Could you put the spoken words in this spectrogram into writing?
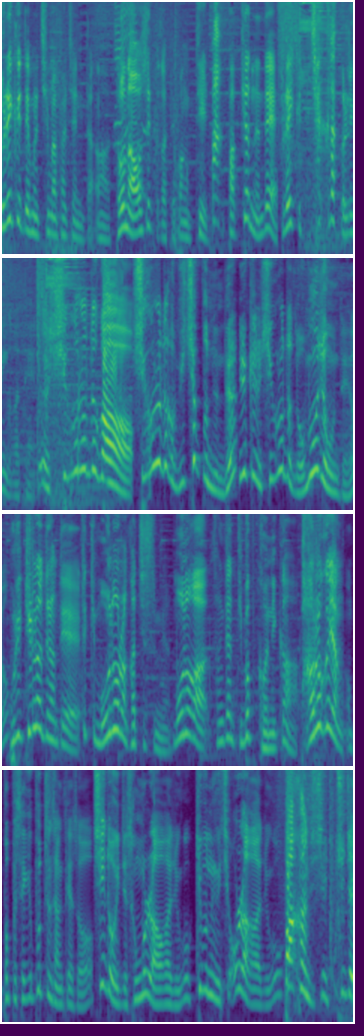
브레이크 때문에 7만 8천이다. 어, 더 나왔을 것 같아. 방금 딜. 빡 박혔는데 브레이크 차크닥 걸린 것 같아. 야, 시그루드가 시그루드가 미쳤붙는데? 이렇게 되면 시그루드 너무 좋은데요? 우리 딜러들한테 특히 모노랑 같이 쓰면 모노가 상대한 디버프 거니까 바로 그냥 버프 3개 붙은 상태에서 지도 이제 성물 나와가지고 기본 능력치 올라가가지고 빡한 지- 진짜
